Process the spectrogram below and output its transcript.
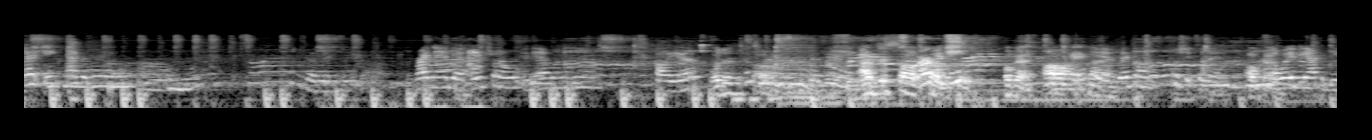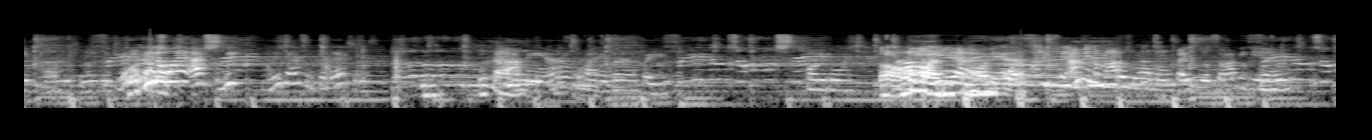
that Ink magazine. Um, what's that? Right now, that Ocho and Evelyn on there. oh yeah. What is it That's called? I just saw Urban it. Ink. Okay. Oh, Okay. Yeah, they gonna push it to that. Okay. So maybe I could get um, this maybe. What You know kind what? Actually, we we got some connections. Of? What I mean, I have somebody in mind for you. Pony boy. Oh, oh my. yeah. Yeah. I'm in the models room on Facebook, so I'll be getting. Mm-hmm.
